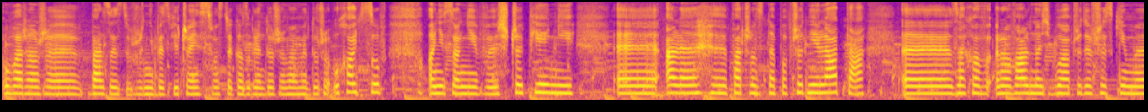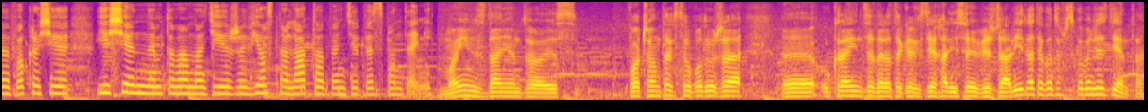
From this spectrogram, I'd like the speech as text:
Uważam, że bardzo jest duże niebezpieczeństwo z tego względu, że mamy dużo uchodźców, oni są niewyszczepieni, e, ale e, patrząc na poprzednie lata, zachorowalność była przede wszystkim w okresie jesiennym, to mam nadzieję, że wiosna, lato będzie bez pandemii. Moim zdaniem to jest początek z tego powodu, że e, Ukraińcy teraz tak jak zjechali sobie wjeżdżali, dlatego to wszystko będzie zdjęte.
